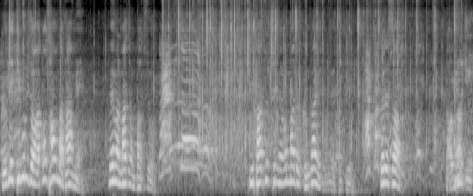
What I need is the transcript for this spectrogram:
그게 기분이 좋아. 또 사온다 다음에. 내 말 맞으면 박수. 이 박수 치면 엄마들 건강에 좋네 특히 그래서 당연하지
